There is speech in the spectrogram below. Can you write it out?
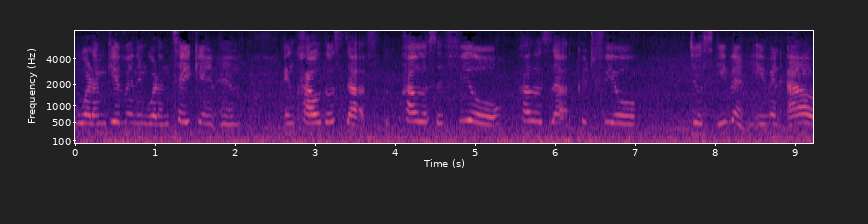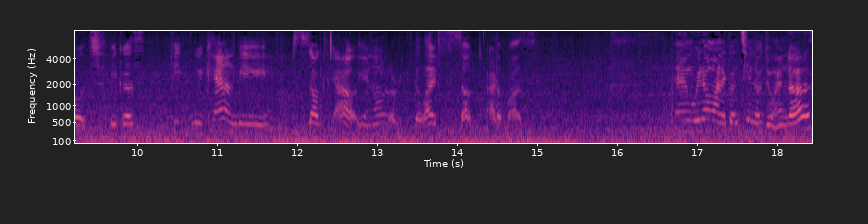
what I'm giving and what I'm taking and and how does that how does it feel how does that could feel just even even out because we can be sucked out you know the life sucked out of us and we don't want to continue doing that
